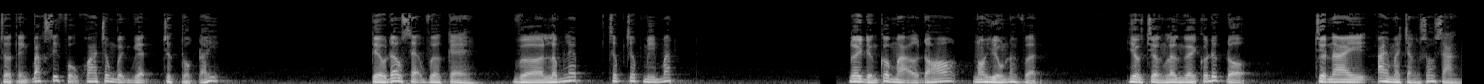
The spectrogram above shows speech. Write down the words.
trở thành bác sĩ phụ khoa trong bệnh viện trực thuộc đấy. Tiểu Đao Sẹo vừa kể, vừa lấm lép chớp chớp mi mắt. Ngươi đừng có mà ở đó nói hiếu nói vượt. Hiệu trưởng là người có đức độ, chuyện này ai mà chẳng rõ ràng.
